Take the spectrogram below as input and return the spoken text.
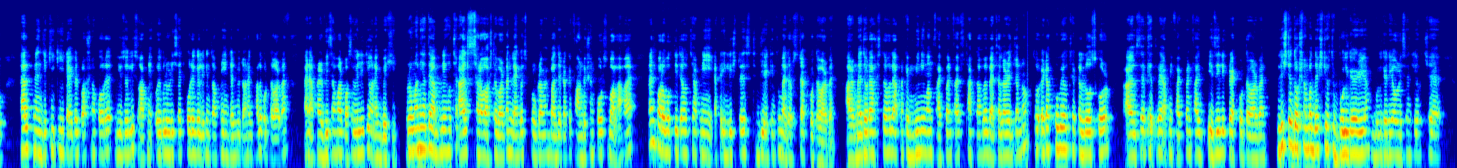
হেল্প নেন যে কি কি টাইপের প্রশ্ন করে ইউজুয়ালি সো আপনি ওইগুলো রিসার্চ করে গেলে কিন্তু আপনি ইন্টারভিউটা অনেক ভালো করতে পারবেন অ্যান্ড আপনার ভিসা হওয়ার পসিবিলিটি অনেক বেশি। রোমানিয়াতে আপনি হচ্ছে আইএলস ছাড়াও আসতে পারবেন ল্যাঙ্গুয়েজ প্রোগ্রামে বা যেটাকে ফাউন্ডেশন কোর্স বলা হয়। অ্যান্ড পরবর্তীতে হচ্ছে আপনি একটা ইংলিশ টেস্ট দিয়ে কিন্তু মেজর স্টার্ট করতে পারবেন। আর মেজরে আসতে হলে আপনাকে মিনিমাম ফাইভ পয়েন্ট ফাইভ থাকতে হবে ব্যাচেলারের জন্য। তো এটা খুবই হচ্ছে একটা লো স্কোর আইএলস এর ক্ষেত্রে আপনি five point five easily crack করতে পারবেন। লিস্টের দশ নম্বর দেশটি হচ্ছে বুলগেরিয়া বুলগেরিয়াও রিসেন্টলি হচ্ছে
